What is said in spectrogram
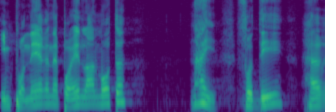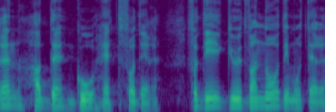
imponerende på en eller annen måte? Nei, fordi Herren hadde godhet for dere. Fordi Gud var nådig mot dere.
